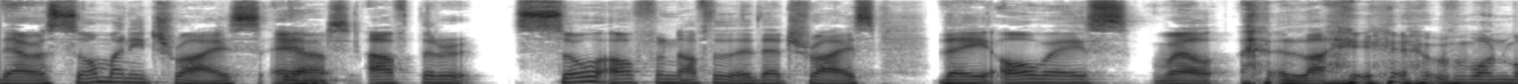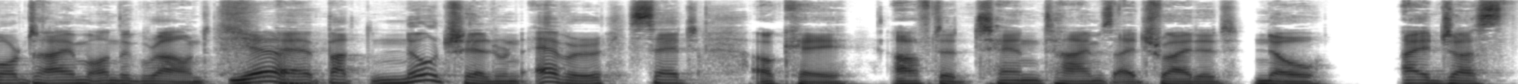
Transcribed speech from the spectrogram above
there are so many tries, and Yeah. after so often after their tries, they always well lie one more time on the ground. Yeah. Uh, but no children ever said, "Okay, after ten times I tried it, no." I just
